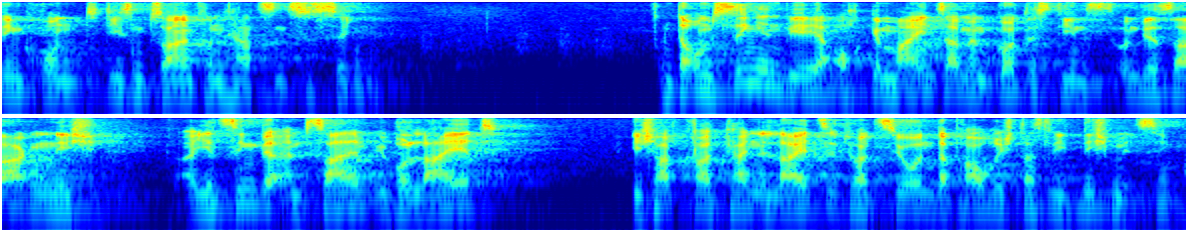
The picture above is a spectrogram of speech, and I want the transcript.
den Grund, diesen Psalm von Herzen zu singen. Und darum singen wir ja auch gemeinsam im Gottesdienst. Und wir sagen nicht, Ah, jetzt singen wir einen Psalm über Leid. Ich habe gerade keine Leitsituation, da brauche ich das Lied nicht mitsingen.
